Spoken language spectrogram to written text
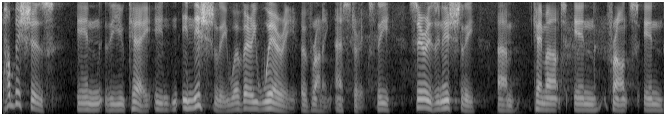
Publishers in the UK in, initially were very wary of running Asterix. The series initially um, came out in France in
